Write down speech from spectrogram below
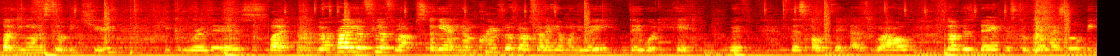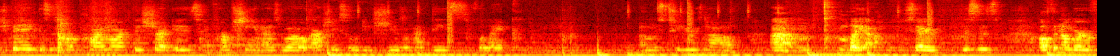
but you want to still be cute, you could wear this. But probably with flip-flops. Again, them cream flip-flops that I have on the way, they would hit with this outfit as well. Love this bag. This could be a nice little beach bag. This is from Primark. This shirt is from Shein as well. Actually sold these shoes. I've had these for like almost two years now. Um, but yeah, so this is outfit number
